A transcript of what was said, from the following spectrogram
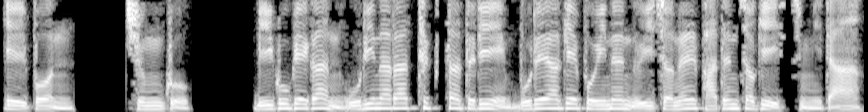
일본, 중국, 미국에 간 우리나라 특사들이 무례하게 보이는 의전을 받은 적이 있습니다.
